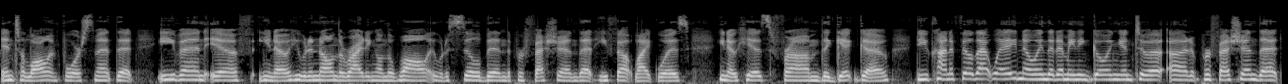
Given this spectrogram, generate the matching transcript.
into law enforcement that even if, you know, he would have known the writing on the wall, it would have still been the profession that he felt like was, you know, his from the get-go. Do you kind of feel that way knowing that, I mean, going into a, a profession that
